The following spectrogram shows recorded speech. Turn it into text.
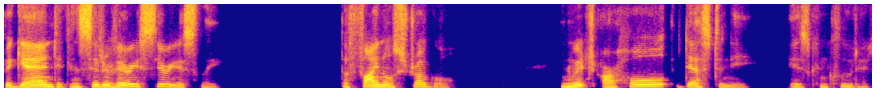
began to consider very seriously the final struggle in which our whole destiny is concluded.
